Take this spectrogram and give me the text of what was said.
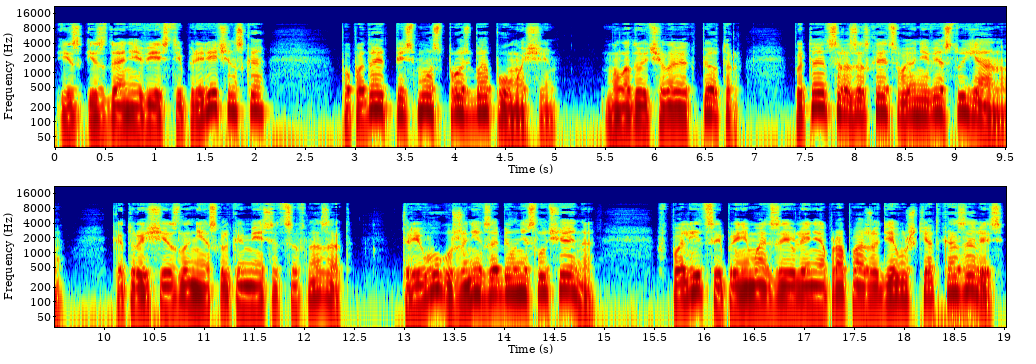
из издания «Вести Приреченска» попадает письмо с просьбой о помощи. Молодой человек Петр пытается разыскать свою невесту Яну, которая исчезла несколько месяцев назад. Тревогу жених забил не случайно. В полиции принимать заявление о пропаже девушки отказались.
